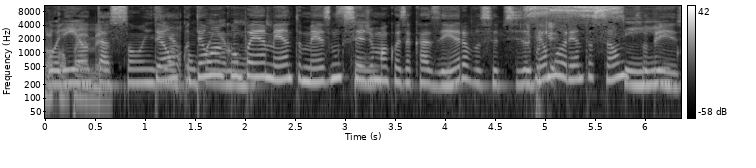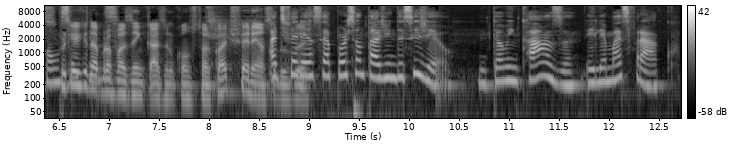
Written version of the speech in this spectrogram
Um orientações Tem e um, tem um acompanhamento, mesmo que Sim. seja uma coisa caseira, você precisa E ter uma orientação Sim, sobre isso. com Por que, que dá pra fazer em casa e no consultório? Qual a diferença A dos diferença é a porcentagem desse gel. Então, em casa, ele é mais fraco.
